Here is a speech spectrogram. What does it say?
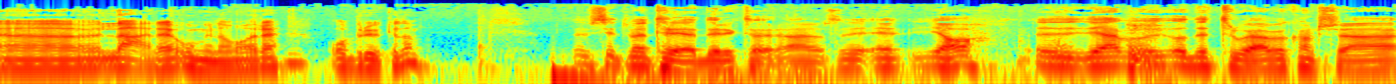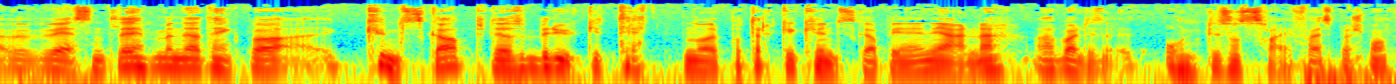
uh, lære ungene våre å bruke dem. Vi sitter med tre direktører her. Altså, ja, jeg, og det tror jeg vel kanskje er vesentlig. Men jeg tenker på kunnskap. Det å bruke 13 år på å trykke kunnskap inn i en hjerne. Det er bare litt, sånn, ordentlig sånn sci-fi-spørsmål.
